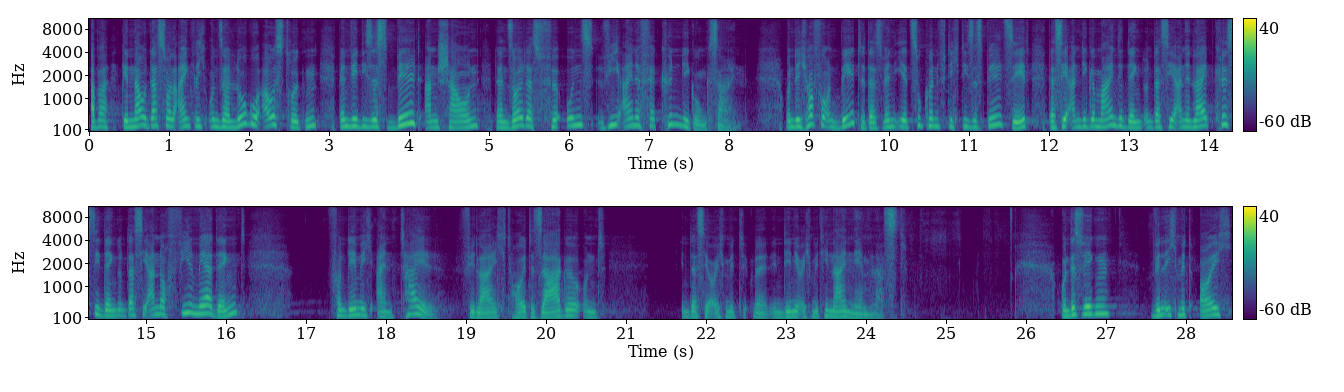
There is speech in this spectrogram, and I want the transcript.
Aber genau das soll eigentlich unser Logo ausdrücken. Wenn wir dieses Bild anschauen, dann soll das für uns wie eine Verkündigung sein. Und ich hoffe und bete, dass wenn ihr zukünftig dieses Bild seht, dass ihr an die Gemeinde denkt und dass ihr an den Leib Christi denkt und dass ihr an noch viel mehr denkt, von dem ich einen Teil vielleicht heute sage und in, das ihr euch mit, oder in den ihr euch mit hineinnehmen lasst. Und deswegen will ich mit euch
